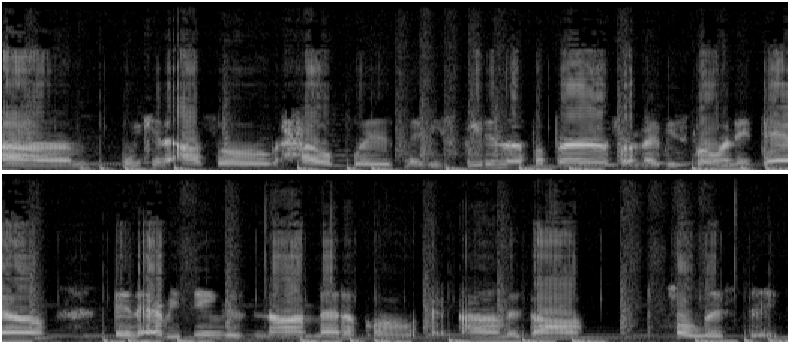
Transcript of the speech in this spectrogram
Um, we can also help with maybe speeding up a birth or maybe slowing it down. And everything is non medical, um, it's all holistic.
